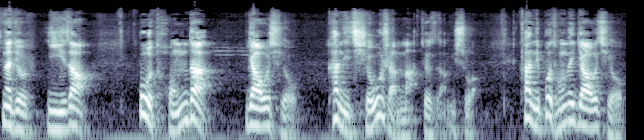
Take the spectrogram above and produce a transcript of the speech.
那就依照不同的要求，看你求什么，就等于说，看你不同的要求，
